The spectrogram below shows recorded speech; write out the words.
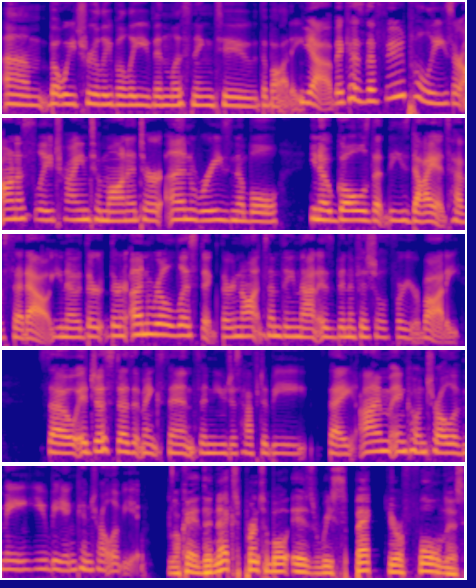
Um, but we truly believe in listening to the body. Yeah, because the food police are honestly trying to monitor unreasonable you know, goals that these diets have set out. You know, they're they're unrealistic. They're not something that is beneficial for your body. So it just doesn't make sense and you just have to be say I'm in control of me, you be in control of you. Okay, the next principle is respect your fullness.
